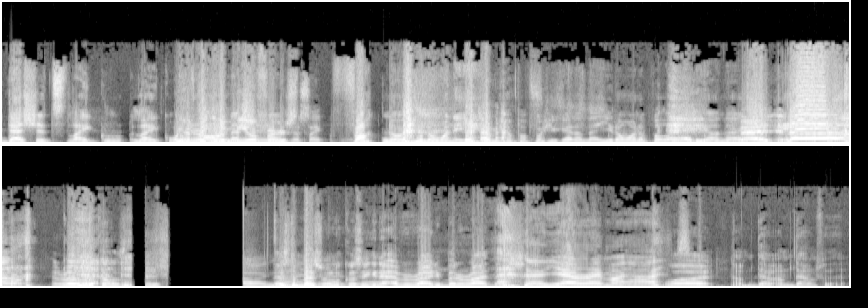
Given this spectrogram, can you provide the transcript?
that shit's like gr- like when have you're to eat on a that meal shit, first? Just like fuck no, you don't want to eat a meal before you get on that. You don't want to pull a Eddie on that. Imagine- no! roller coaster. Oh, That's the best you roller coaster do you can ever ride. You better ride that. yeah, right. My ass. what? I'm down. I'm down for that.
